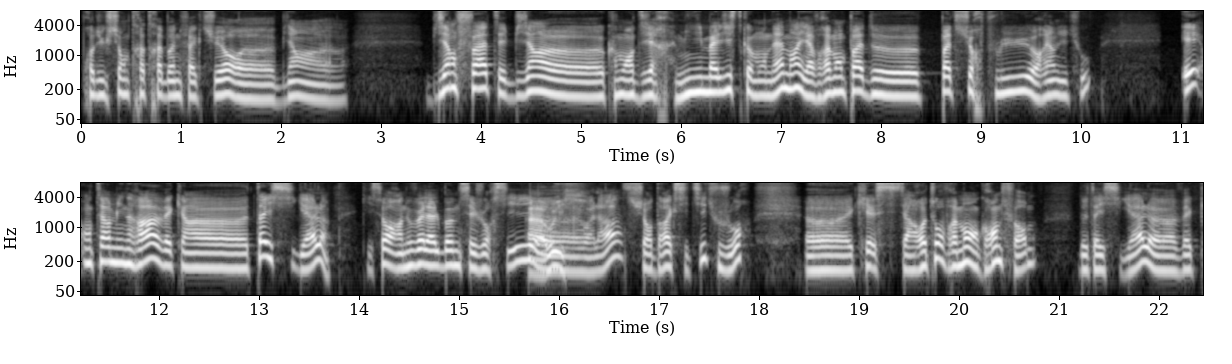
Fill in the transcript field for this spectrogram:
production de très très bonne facture, euh, bien, euh, bien fat et bien, euh, comment dire, minimaliste comme on aime. hein. Il n'y a vraiment pas de, pas de surplus, rien du tout. Et on terminera avec un Ty Seagal qui sort un nouvel album ces jours-ci. Ah oui. Voilà, sur Drag City toujours. Euh, c'est un retour vraiment en grande forme de Ty Seagal, euh, avec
